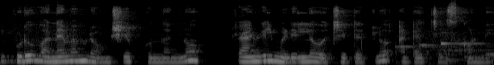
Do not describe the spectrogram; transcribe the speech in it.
ఇప్పుడు వన్ ఎంఎం రౌండ్ షేప్ కుందన్ను ట్రయాంగిల్ మిడిల్లో వచ్చేటట్లు అటాచ్ చేసుకోండి.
